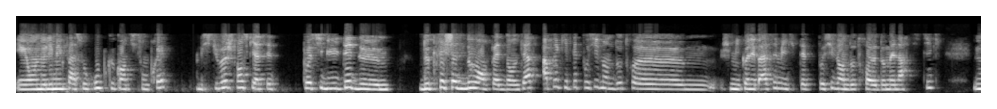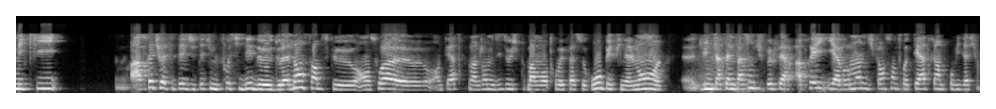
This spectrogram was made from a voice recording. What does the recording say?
Et on ne les met face au groupe que quand ils sont prêts. Mais si tu veux, je pense qu'il y a cette possibilité de de crescendo en fait dans le théâtre. Après, qui est peut-être possible dans d'autres, euh, je m'y connais pas assez, mais qui est peut-être possible dans d'autres domaines artistiques, mais qui après, tu vois, c'était peut-être une fausse idée de, de la danse, hein, parce que en soi, euh, en théâtre, plein de gens me disent oui, je peux pas me retrouver face au groupe, et finalement, euh, d'une certaine façon, tu peux le faire. Après, il y a vraiment une différence entre théâtre et improvisation.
